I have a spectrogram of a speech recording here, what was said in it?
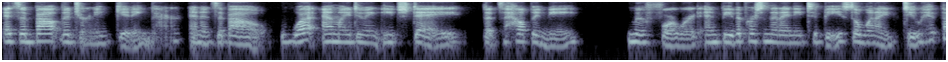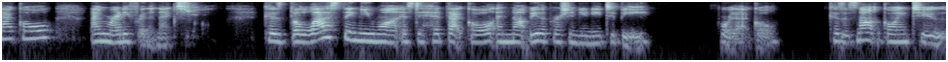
It's about the journey getting there. And it's about what am I doing each day that's helping me move forward and be the person that I need to be. So when I do hit that goal, I'm ready for the next goal. Because the last thing you want is to hit that goal and not be the person you need to be for that goal. Because it's not going to,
